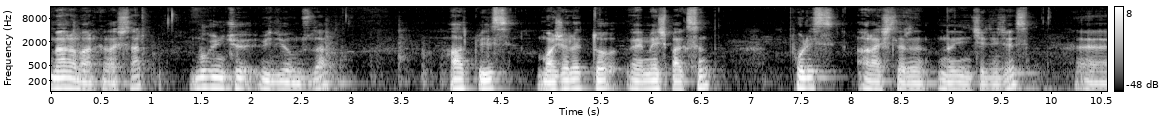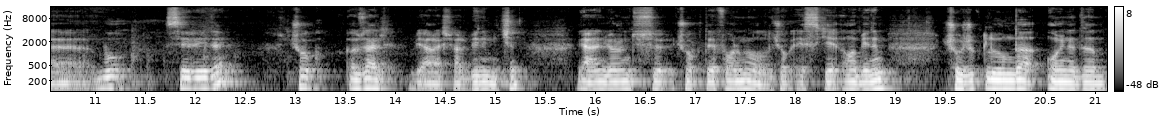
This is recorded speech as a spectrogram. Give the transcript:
Merhaba arkadaşlar. Bugünkü videomuzda Hot Majoretto ve Matchbox'ın polis araçlarını inceleyeceğiz. Ee, bu seride çok özel bir araç var benim için. Yani görüntüsü çok deforme oldu, çok eski ama benim çocukluğumda oynadığım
